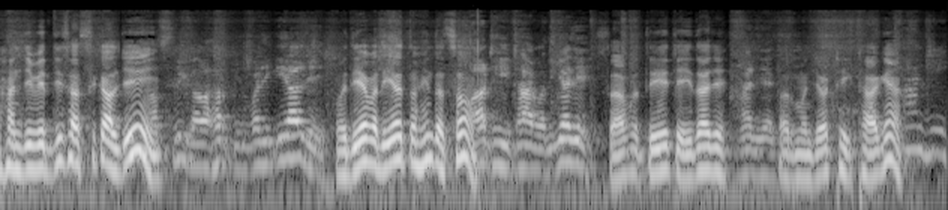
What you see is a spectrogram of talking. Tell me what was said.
ਹਾਂਜੀ ਵੀਰ ਜੀ ਸਤਿ ਸ਼੍ਰੀ ਅਕਾਲ ਜੀ। ਸਤਿ ਸ੍ਰੀ ਅਕਾਲ ਹਰਪ੍ਰੀਤ ਭਾਜੀ ਕੀ ਹਾਲ ਜੀ? ਵਧੀਆ ਵਧੀਆ ਤੁਸੀਂ ਦੱਸੋ? ਹਾਂ ਠੀਕ ਠਾਕ ਵਧੀਆ ਜੀ। ਸਭ ਵਧੀਆ ਚਾਹੀਦਾ ਜੀ। ਹਾਂਜੀ ਹਾਂਜੀ। ਔਰ ਮਨਜੋਤ ਠੀਕ ਠਾਕ ਆ? ਹਾਂਜੀ।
